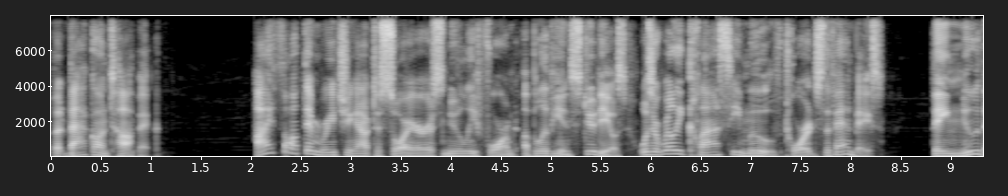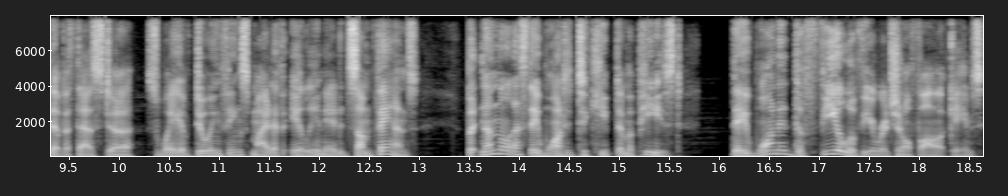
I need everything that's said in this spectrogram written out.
but back on topic. I thought them reaching out to Sawyer's newly formed Oblivion Studios was a really classy move towards the fanbase. They knew that Bethesda's way of doing things might have alienated some fans, but nonetheless they wanted to keep them appeased. They wanted the feel of the original Fallout games,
